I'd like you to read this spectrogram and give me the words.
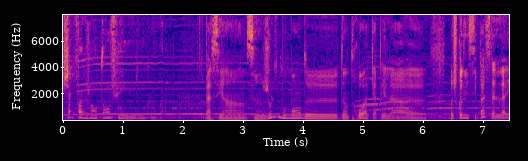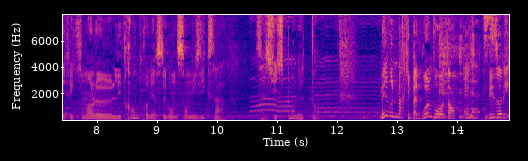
chaque fois que je l'entends, je suis émue. Donc, euh, voilà. Bah c'est un c'est un joli moment de d'intro a cappella. euh. Moi je connaissais pas celle-là. Effectivement, le, les 30 premières secondes sans musique, ça ça suspend le temps. Mais vous ne marquez pas de points pour autant. Désolé.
